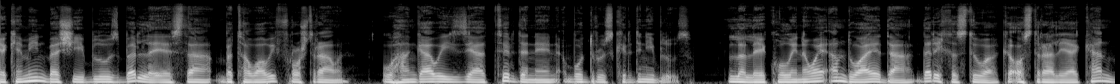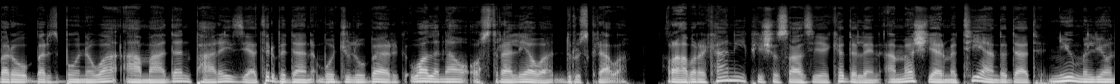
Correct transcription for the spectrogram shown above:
یەکەمین بەشی بلوز بەر لە ئێستا بە تەواوی فڕۆشتراون و هەنگاوی زیاتر دەنێن بۆ دروستکردنی بلوز. لە لێکۆڵینەوەی ئەم دوایەدا دەریخستووە کە ئۆسترالیایەکان بەرەو بەرزبوونەوە ئامادەن پارەی زیاتر بدەن بۆ جلوبەرگ وا لە ناو ئۆسترالیاوە دروستکراوە. ڕابەرەکانی پیشەسازییەکە دەلێن ئەمەش یارمەتییان دەدات نیو ملیۆن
